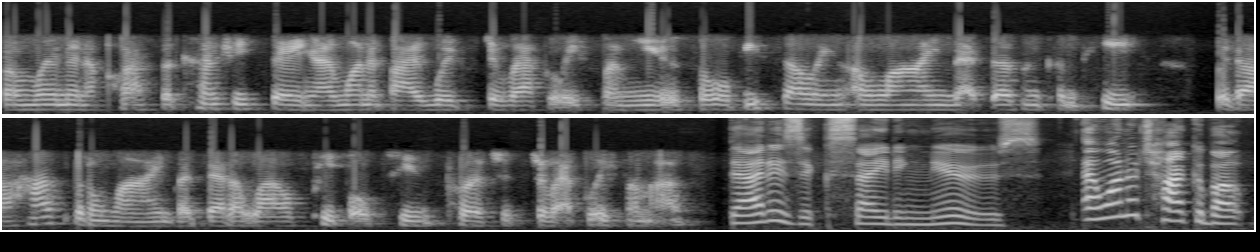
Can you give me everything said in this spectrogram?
from women across the country saying, I want to buy wigs directly from you. So we'll be selling a line that doesn't compete with our hospital line, but that allows people to purchase directly from us. That is exciting news. I want to talk about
